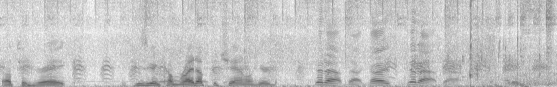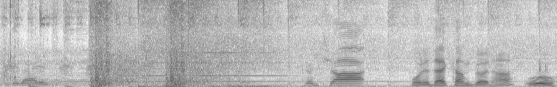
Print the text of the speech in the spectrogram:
That's a drake. He's gonna come right up the channel here. Get at that, guys. Get at that. Get at him. Good shot. Boy, did that come good, huh? Ooh,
